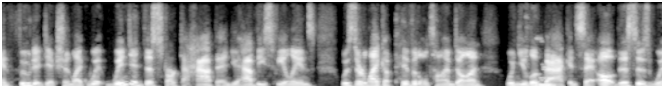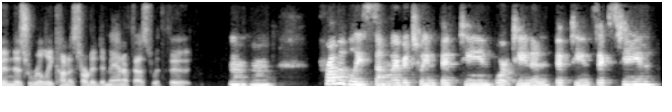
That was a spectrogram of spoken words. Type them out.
and food addiction like wh- when did this start to happen you have these feelings was there like a pivotal time Dawn when you look yeah. back and say oh this is when this really kind of started to manifest with food mm-hmm. probably somewhere between 15 14 and 15 16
